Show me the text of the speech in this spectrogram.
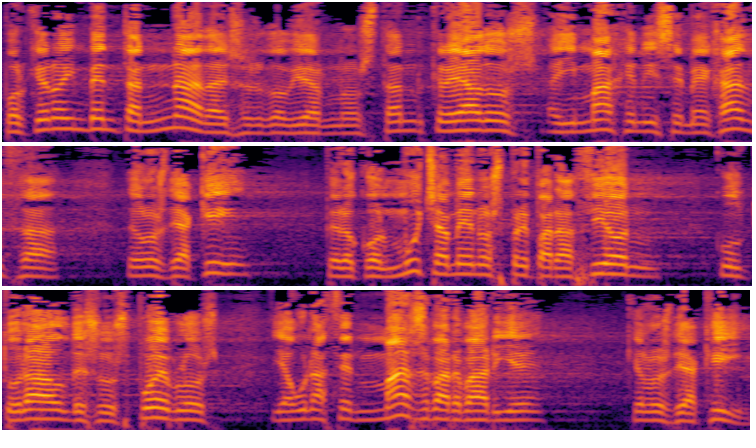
Porque no inventan nada esos gobiernos, están creados a imagen y semejanza de los de aquí, pero con mucha menos preparación cultural de sus pueblos y aún hacen más barbarie que los de aquí.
